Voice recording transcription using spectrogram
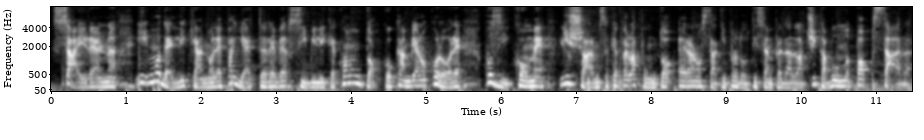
Siren, i modelli che hanno le paillette reversibili che con un tocco cambiano colore, così come gli Charms che per l'appunto erano stati prodotti sempre dalla Chica Boom Pop Star.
